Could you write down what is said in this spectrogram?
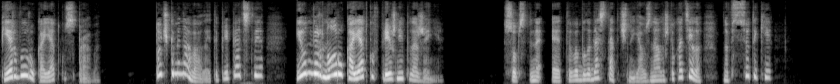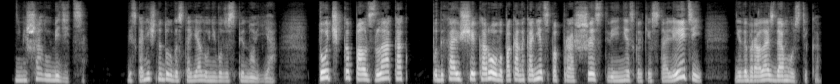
первую рукоятку справа. Точка миновала это препятствие, и он вернул рукоятку в прежнее положение. Собственно, этого было достаточно. Я узнала, что хотела, но все-таки не мешало убедиться. Бесконечно долго стояла у него за спиной я. Точка ползла, как подыхающая корова, пока, наконец, по прошествии нескольких столетий не добралась до мостика.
